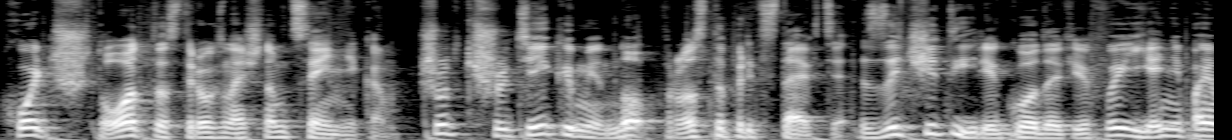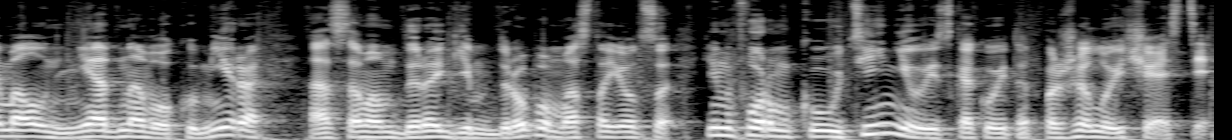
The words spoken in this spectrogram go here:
хоть что-то с трехзначным ценником. Шутки шутейками, но просто представьте, за 4 года FIFA я не поймал ни одного кумира, а самым дорогим дропом остается информ Каутиньо из какой-то пожилой второй части,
